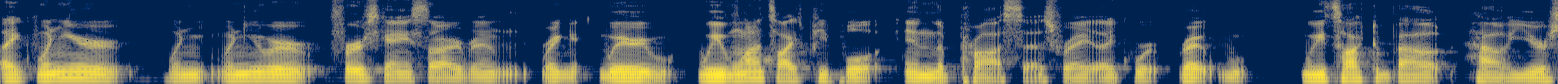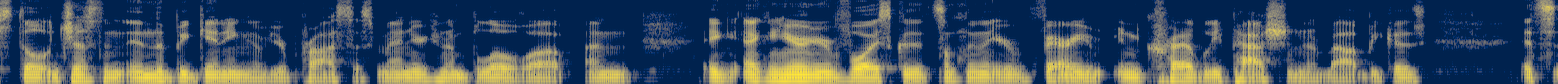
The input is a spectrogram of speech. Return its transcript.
like when you're when when you were first getting started, we we want to talk to people in the process, right? Like we're right. We talked about how you're still just in, in the beginning of your process, man. You're gonna blow up, and it, I can hear in your voice because it's something that you're very incredibly passionate about because it's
